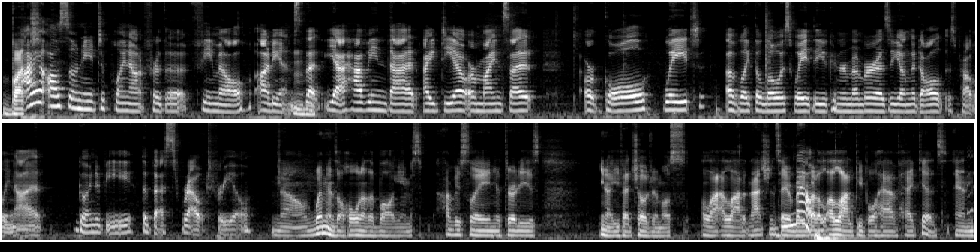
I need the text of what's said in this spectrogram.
but I also need to point out for the female audience Mm-hmm. that yeah, having that idea or mindset or goal weight of like the lowest weight that you can remember as a young adult is probably not going to be the best route for you. No, women's a whole other ballgame. It's Obviously, in your thirties, you know you've had children. Most a lot, a lot of not shouldn't say everybody, No. but a, a lot of people have had kids, and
